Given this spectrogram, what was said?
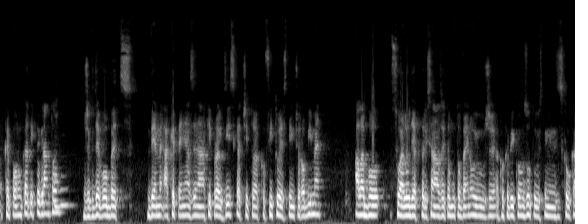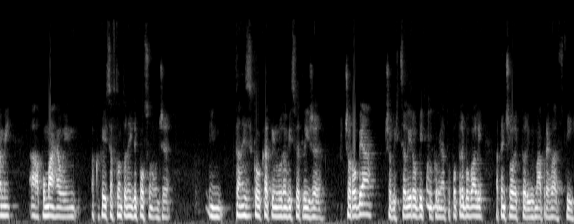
aká je ponuka týchto grantov, mm-hmm. že kde vôbec vieme, aké peniaze na aký projekt získať, či to ako fituje s tým, čo robíme, alebo sú aj ľudia, ktorí sa naozaj tomuto venujú, že ako keby konzultujú s tými neziskovkami a pomáhajú im ako keby sa v tomto niekde posunúť, že im tá neziskovka tým ľuďom vysvetlí, že čo robia, čo by chceli robiť, koľko by mhm. na to potrebovali a ten človek, ktorý už má prehľad v tých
